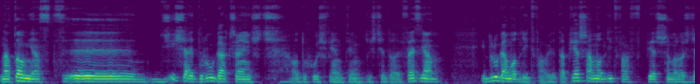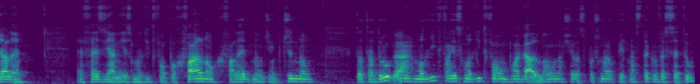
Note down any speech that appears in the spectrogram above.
Natomiast yy, dzisiaj druga część o Duchu Świętym, iście do Efezjan i druga modlitwa. Ta pierwsza modlitwa w pierwszym rozdziale Efezjan jest modlitwą pochwalną, chwalebną, dziękczynną, to ta druga modlitwa jest modlitwą błagalną. Ona się rozpoczyna od 15 wersetu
